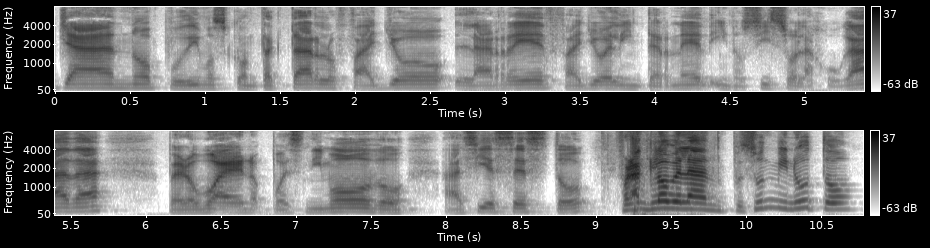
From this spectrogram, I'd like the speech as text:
Ya no pudimos contactarlo. Falló la red, falló el internet y nos hizo la jugada. Pero bueno, pues ni modo. Así es esto. Frank Loveland, pues un minuto,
